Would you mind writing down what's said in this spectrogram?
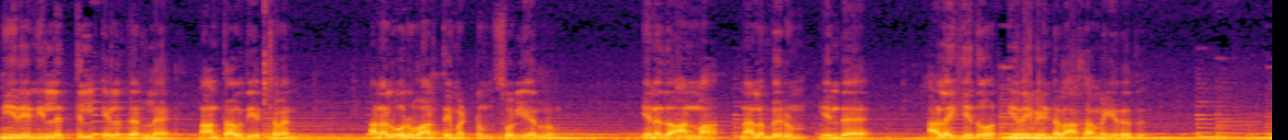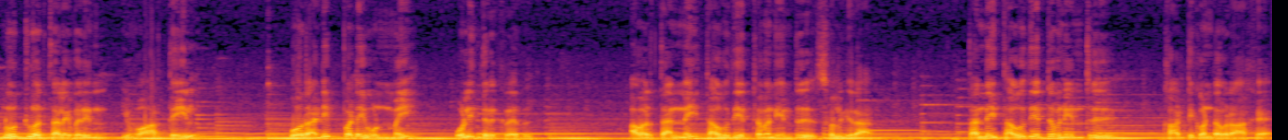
நீர் என் இல்லத்தில் எழுந்தர்ல நான் தகுதியற்றவன். ஆனால் ஒரு வார்த்தை மட்டும் சொல்லியறலும் எனது ஆன்மா நலம் பெறும் என்ற அழகியதோர் இறைவேண்டலாக அமைகிறது. நூற்றுவர் தலைவரின் இவ்வார்த்தையில் ஓர் அடிப்படை உண்மை ஒளிந்திருக்கிறது. அவர் தன்னை தகுதியற்றவன் என்று சொல்கிறார். தன்னை தகுதியற்றவன் என்று காட்டிக்கொண்டவராக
